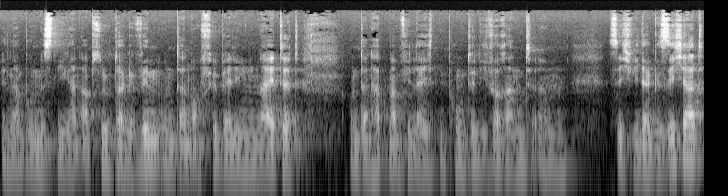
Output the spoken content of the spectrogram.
in der Bundesliga ein absoluter Gewinn und dann auch für Berlin United. Und dann hat man vielleicht einen Punktelieferant ähm, sich wieder gesichert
